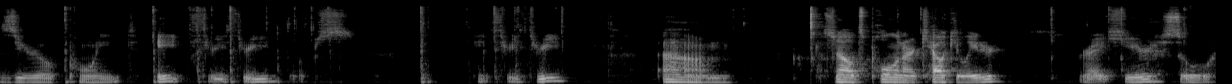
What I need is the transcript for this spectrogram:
0 0.833, oops, 833. Um, so now let's pull in our calculator right here. So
